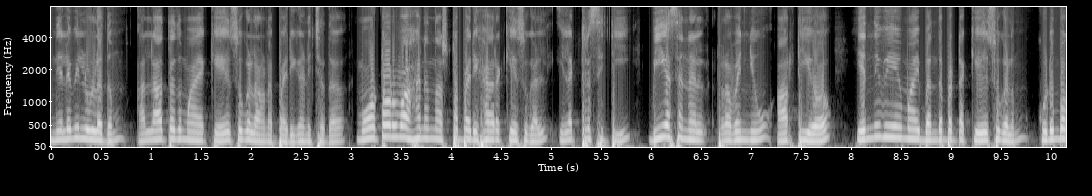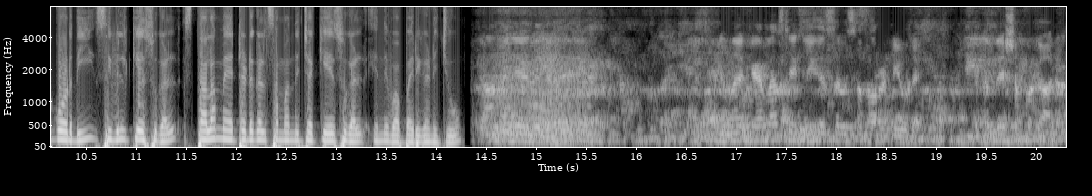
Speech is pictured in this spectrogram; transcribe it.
നിലവിലുള്ളതും അല്ലാത്തതുമായ കേസുകളാണ് പരിഗണിച്ചത്. മോട്ടോർ വാഹന നഷ്ടപരിഹാര കേസുകൾ electricity B S N L revenue R T O എന്നിവയുമായി ബന്ധപ്പെട്ട കേസുകളും കുടുംബ കോടതി സിവിൽ കേസുകൾ സ്ഥലം ഏറ്റെടുക്കൽ സംബന്ധിച്ച കേസുകൾ എന്നിവ പരിഗണിച്ചു. കേരള സ്റ്റേറ്റ് ലീഗൽ സർവീസ് അതോറിറ്റിയുടെ നിർദ്ദേശപ്രകാരം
